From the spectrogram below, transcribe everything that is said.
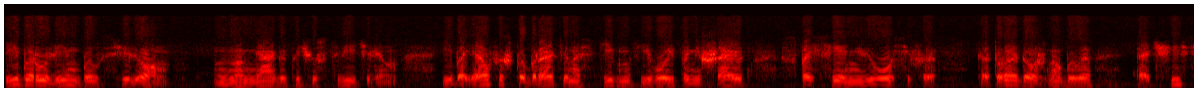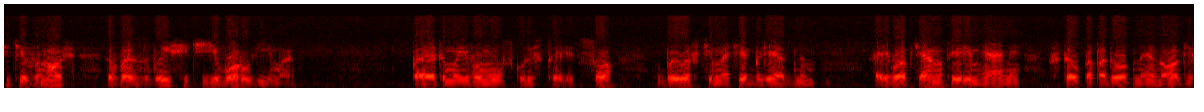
Ибо Рувим был силен, но мягок и чувствителен, и боялся, что братья настигнут его и помешают спасению Иосифа, которое должно было очистить и вновь возвысить его Рувима. Поэтому его мускулистое лицо было в темноте бледным, а его обтянутые ремнями столпоподобные ноги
